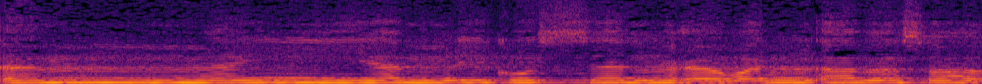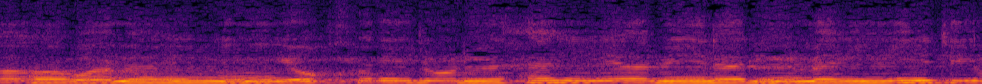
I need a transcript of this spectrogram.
أمن يملك السمع والأبصار ومن يخرج الحي من الميت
